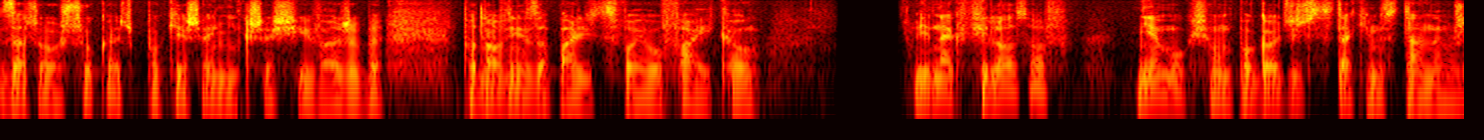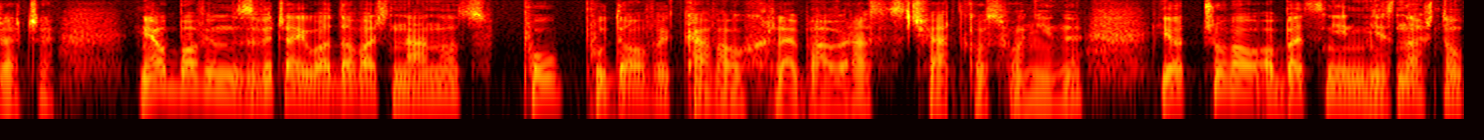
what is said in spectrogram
zaczął szukać po kieszeni krzesiwa, żeby ponownie zapalić swoją fajkę. Jednak filozof nie mógł się pogodzić z takim stanem rzeczy. Miał bowiem zwyczaj ładować na noc półpudowy kawał chleba wraz z ćwiartką słoniny i odczuwał obecnie nieznośną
